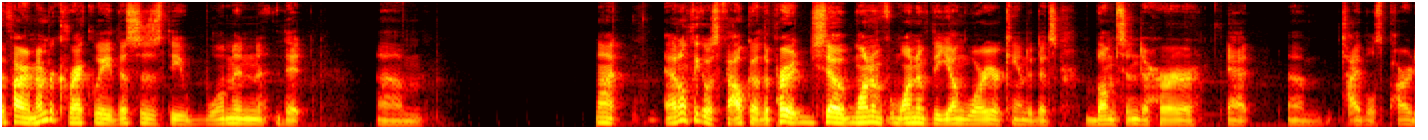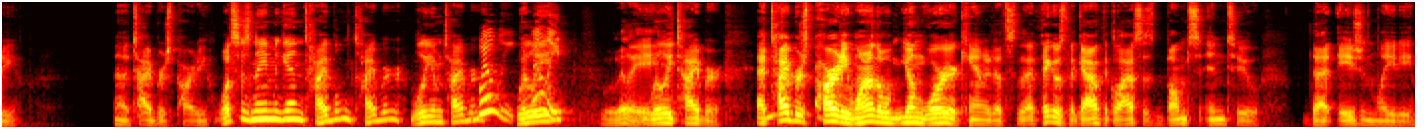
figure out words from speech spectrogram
if I remember correctly, this is the woman that, um, not. I don't think it was Falco. The per so one of one of the young warrior candidates bumps into her at um, Tybal's party. Uh, Tybur's party. What's his name again? Tybal? Tybur? William Tybur? Willie. Willie? Willie. Willie. Willie Tybur. At Tybur's party, one of the young warrior candidates, I think it was the guy with the glasses, bumps into that Asian lady,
